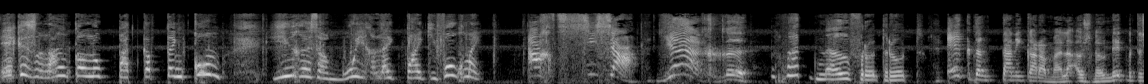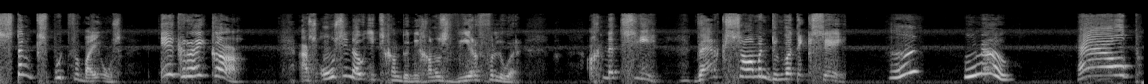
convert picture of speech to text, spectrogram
Ek is lankal op pad, kaptein. Kom. Hier is 'n mooi gelykpaadjie. Volg my. Sisa. Ja. Wat nou, vrou Trot? Ek dink tannie Karamelle is nou net met 'n stinkspoed verby ons. Ek ryka. As ons nie nou iets gaan doen nie, gaan ons weer verloor. Ag net sien, werk saam en doen wat ek sê. Hæ? Hoe nou? Help!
